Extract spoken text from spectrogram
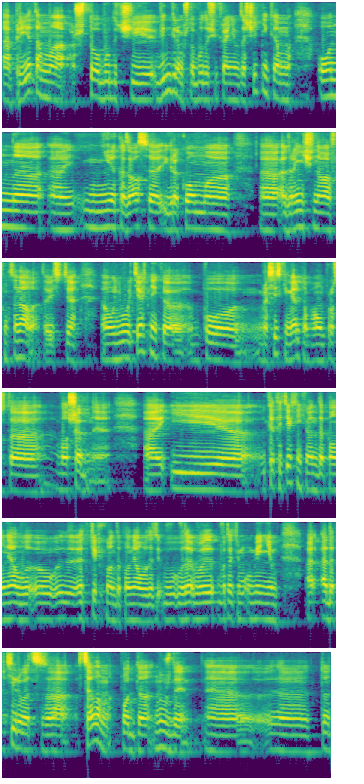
А при этом, что будучи Вингером, что будучи крайним защитником, он не оказался игроком Э, ограниченного функционала. То есть э, у него техника по российским меркам, по-моему, просто волшебная. А, и к этой технике он дополнял, э, эту технику он дополнял вот, эти, вот, этим умением а, адаптироваться в целом под нужды э, э,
